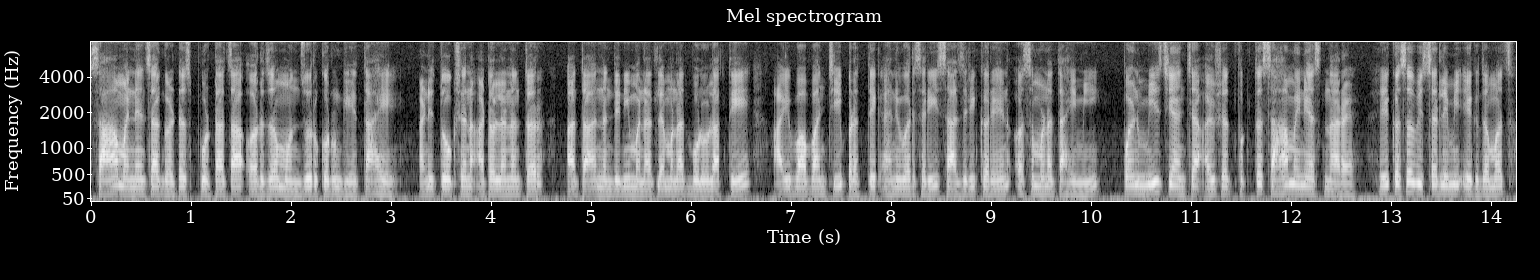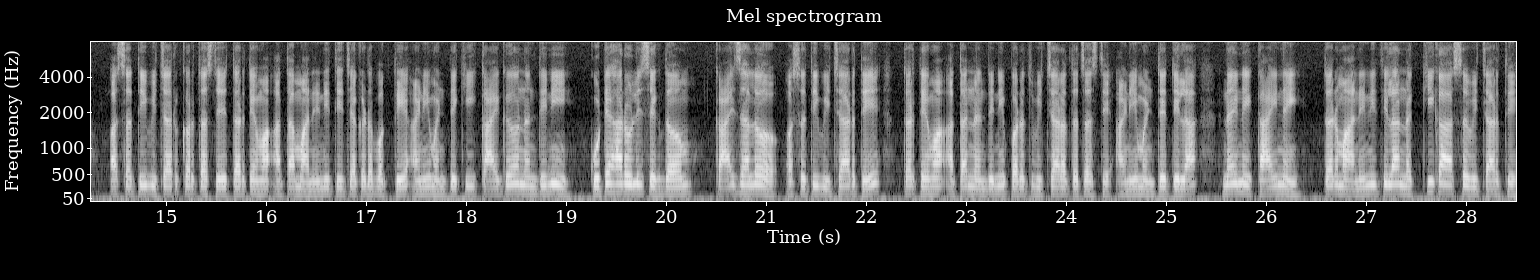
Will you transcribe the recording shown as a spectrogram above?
सहा महिन्यांचा घटस्फोटाचा अर्ज मंजूर करून घेत आहे. आणि तो क्षण आठवल्यानंतर आता नंदिनी मनातल्या मनात बोलू लागते आईबाबांची प्रत्येक ॲनिव्हर्सरी साजरी करेन असं म्हणत आहे मी. पण मीच यांच्या आयुष्यात फक्त सहा महिने असणार आहे. हे कसं विसरले मी एकदमच? असा ती विचार करत असते तर तेव्हा आता मानिनी तिच्याकडे बघते आणि म्हणते की काय गं नंदिनी? कुठे हरवलीस एकदम? काय झालं? असं ती विचारते तर तेव्हा आता नंदिनी परत विचारतच असते आणि म्हणते तिला नाही नाही काय नाही. तर मानिनी तिला नक्की का असं विचारते?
